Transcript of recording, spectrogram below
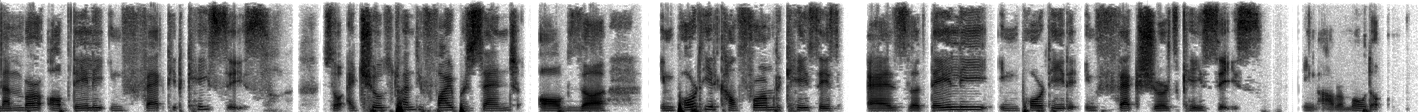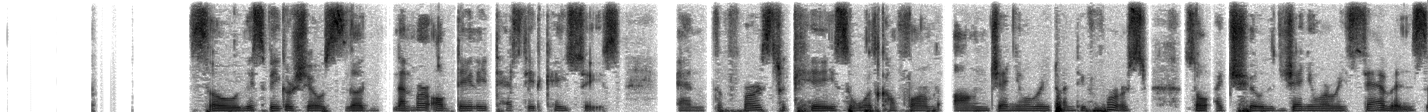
number of daily infected cases. So I chose 25% of the imported confirmed cases as the daily imported infectious cases in our model. So this figure shows the number of daily tested cases and the first case was confirmed on January 21st. So I chose January 7th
